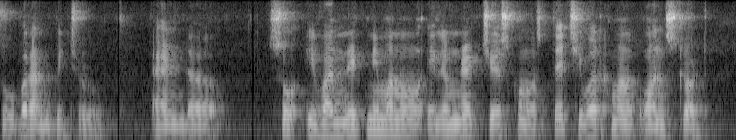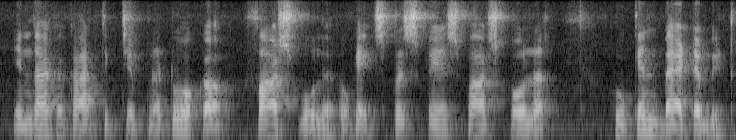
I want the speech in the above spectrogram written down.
సూపర్ అనిపించడు. అండ్ సో ఇవన్నిటిని మనం ఎలిమినేట్ చేసుకుని వస్తే చివరికి మనకు వన్ స్లాట్. ఇందాక కార్తిక్ చెప్పినట్టు ఒక ఫాస్ట్ బౌలర్ ఒక express pace fast bowler who can bat a bit.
